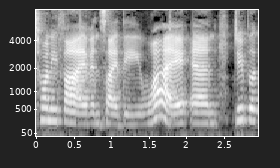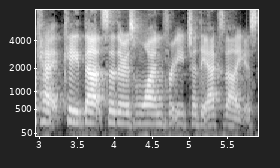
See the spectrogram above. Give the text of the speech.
25 inside the y and duplicate that so there's one for each of the x values.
